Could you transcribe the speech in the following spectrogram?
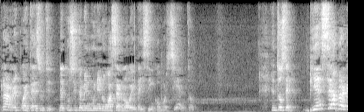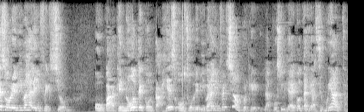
la respuesta de, tu sistema inmune no va a ser 95%. Entonces, bien sea para que sobrevivas a la infección, o para que no te contagies, o sobrevivas a la infección, porque la posibilidad de contagiarse es muy alta,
